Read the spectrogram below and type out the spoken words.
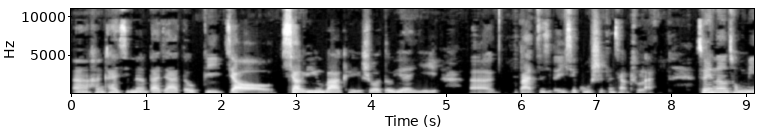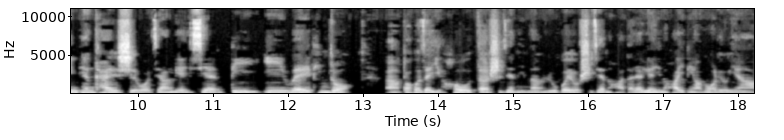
嗯，很开心呢，大家都比较响应吧，可以说都愿意呃把自己的一些故事分享出来。所以呢，从明天开始，我将连线第一位听众，啊，包括在以后的时间里呢，如果有时间的话，大家愿意的话，一定要跟我留言啊。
